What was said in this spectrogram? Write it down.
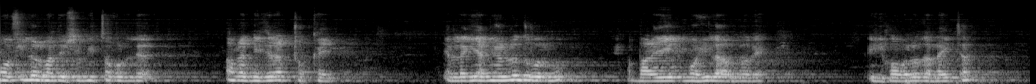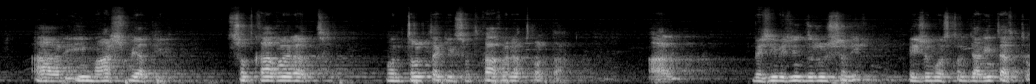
মহফিলের মাঝে সীমিত করলে আমরা নিজেরা ঠকাই। এর লাগে আমি অনুরোধ করব, বাড়ির মহিলা ওগুলোরে এই খবরও জানাইতাম। আর এই মাস ব্যাপী সৎকা হয়রাত অন্তর থেকে সৎকা হয়রাত করতাম আর বেশি বেশি দুরুদ শরীফ, এই সমস্ত জারি থাকতো।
